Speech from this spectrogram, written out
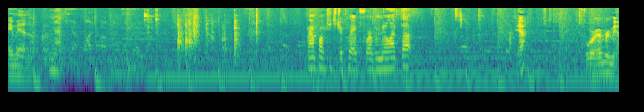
Amen. Grandpa teach you to pray before every meal like that? Yeah. For every meal.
